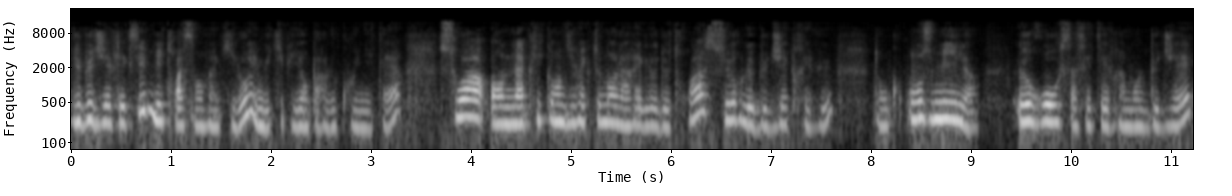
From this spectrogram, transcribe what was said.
du budget flexible, 1320 kg, et multipliant par le coût unitaire, soit en appliquant directement la règle de 3 sur le budget prévu. Donc 11 000 euros, ça c'était vraiment le budget,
